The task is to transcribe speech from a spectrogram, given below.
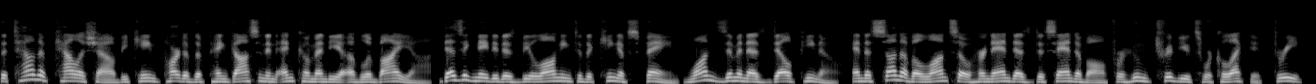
The town of Calasiao became part of the Pangasinan Encomienda of Libaya, designated as belonging to the King of Spain, Juan Ximenez del Pino, and a son of Alonso Hernández de Sandoval for whom tributes were collected. 3.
